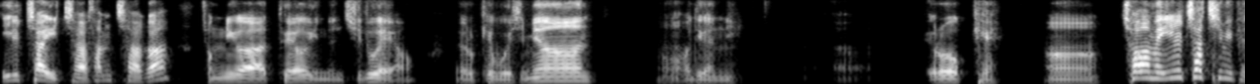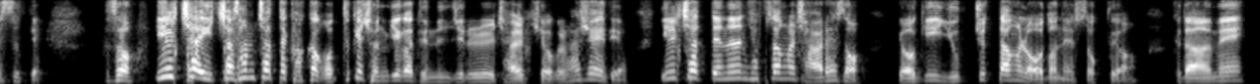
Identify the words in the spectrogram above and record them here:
1차, 2차, 3차가 정리가 되어 있는 지도예요. 이렇게 보시면 어, 어디 갔니? 이렇게 어, 처음에 1차 침입했을 때 그래서 1차, 2차, 3차 때 각각 어떻게 전개가 됐는지를 잘 기억을 하셔야 돼요. 1차 때는 협상을 잘 해서 여기 6주 땅을 얻어냈었고요. 그 다음에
